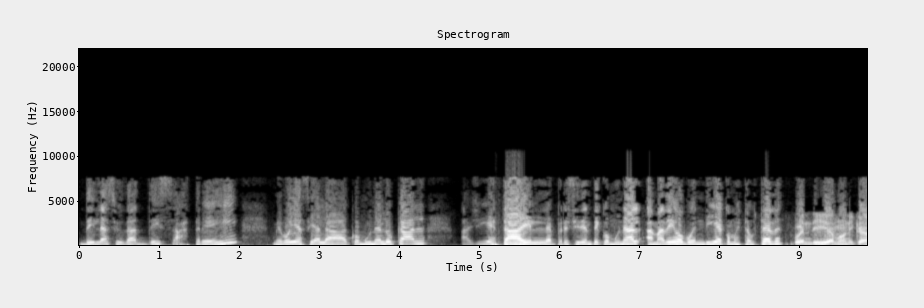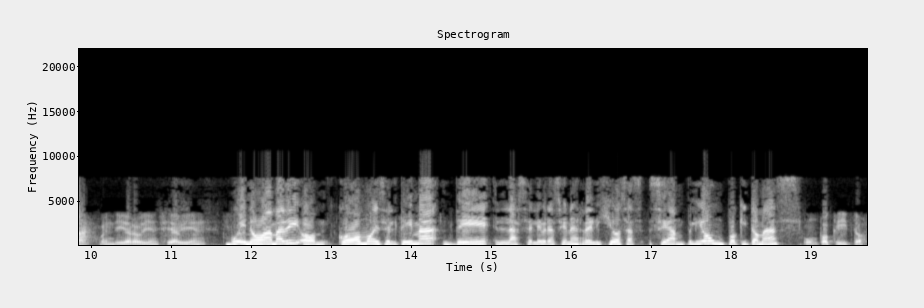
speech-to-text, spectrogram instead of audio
de la ciudad de Sastre. Y me voy hacia la comuna local. Allí está el presidente comunal, Amadeo, buen día, ¿cómo está usted? Buen día, Mónica, buen día a la audiencia, bien. Bueno, Amadeo, ¿cómo es el tema de las celebraciones religiosas? ¿Se amplió un poquito más? Un poquito,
